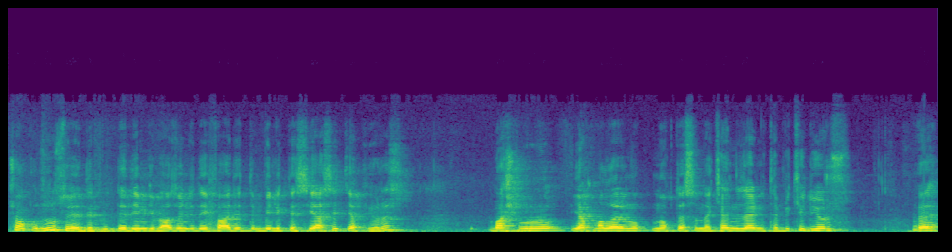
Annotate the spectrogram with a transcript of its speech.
çok uzun süredir dediğim gibi az önce de ifade ettim birlikte siyaset yapıyoruz. Başvuru yapmaları nok- noktasında kendilerini tebrik ediyoruz ve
